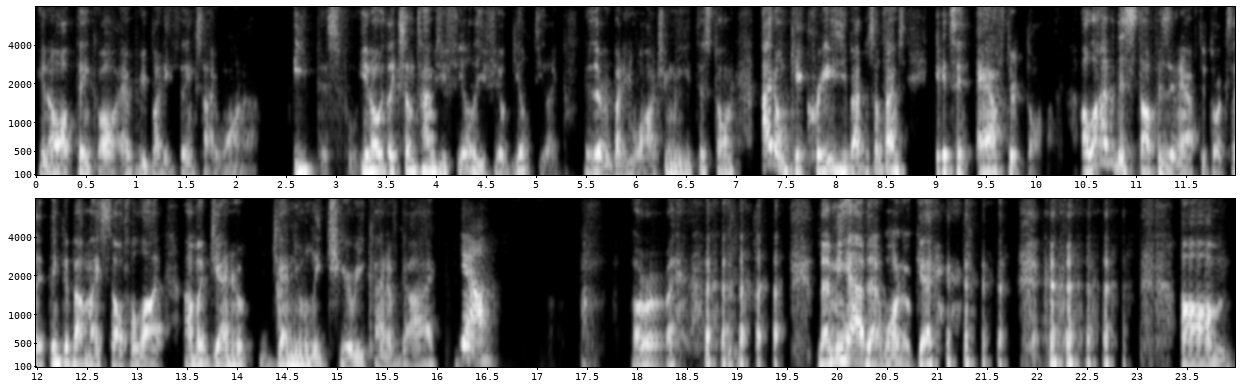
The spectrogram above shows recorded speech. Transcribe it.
you know, I'll think, oh, everybody thinks I want to eat this food. You know, like sometimes you feel that you feel guilty. Like, is everybody watching me eat this donut? I don't get crazy about it, but sometimes it's an afterthought. A lot of this stuff is an afterthought because I think about myself a lot. I'm a genu- genuinely cheery kind of guy. Yeah. All right. Let me have that one, okay? um,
